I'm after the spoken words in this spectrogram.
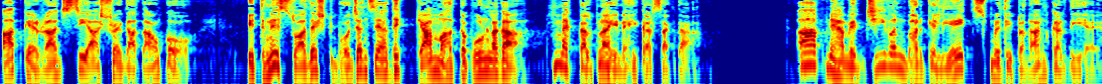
आपके राजसी आश्रयदाताओं को इतने स्वादिष्ट भोजन से अधिक क्या महत्वपूर्ण लगा, मैं कल्पना ही नहीं कर सकता। आपने हमें जीवन भर के लिए एक स्मृति प्रदान कर दी है।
